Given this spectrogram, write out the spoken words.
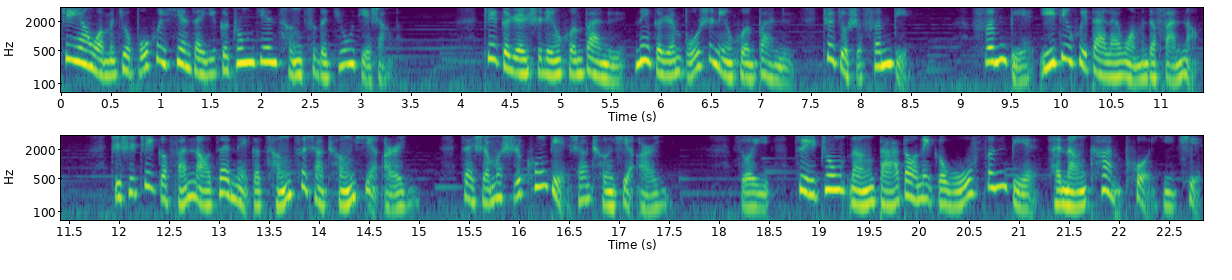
这样我们就不会陷在一个中间层次的纠结上了。这个人是灵魂伴侣，那个人不是灵魂伴侣，这就是分别。分别一定会带来我们的烦恼，只是这个烦恼在哪个层次上呈现而已，在什么时空点上呈现而已。所以，最终能达到那个无分别，才能看破一切。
